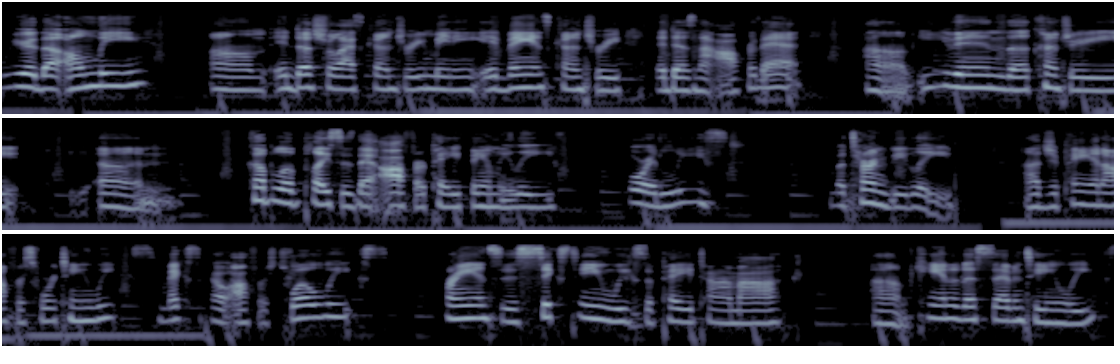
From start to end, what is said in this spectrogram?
we're the only um, industrialized country meaning advanced country that does not offer that um, even the country um, couple of places that offer paid family leave for at least maternity leave. Uh, Japan offers 14 weeks. Mexico offers 12 weeks. France is 16 weeks of paid time off. Um, Canada 17 weeks.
